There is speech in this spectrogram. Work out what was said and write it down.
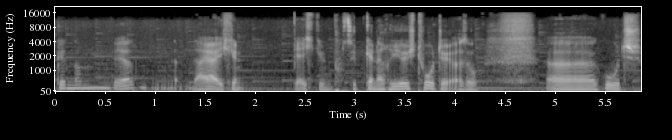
genommen werden. Naja, ich, ja, ich im Prinzip generiere ich Tote. Also, äh, gut.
